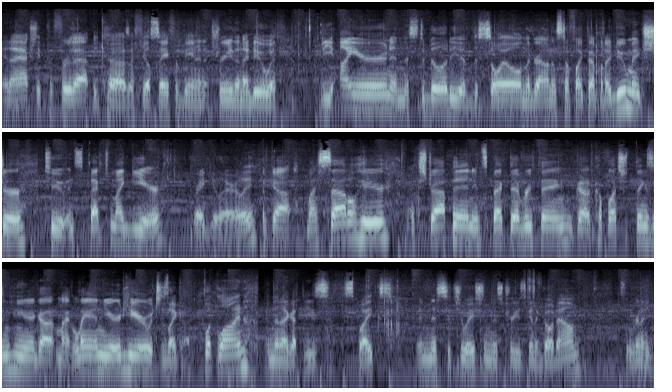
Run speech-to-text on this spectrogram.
And I actually prefer that because I feel safer being in a tree than I do with the iron and the stability of the soil and the ground and stuff like that. But I do make sure to inspect my gear regularly. I've got my saddle here. I strap in, inspect everything. Got a couple extra things in here. I got my lanyard here, which is like a flip line. And then I got these spikes. In this situation, this tree is gonna go down. So we're gonna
